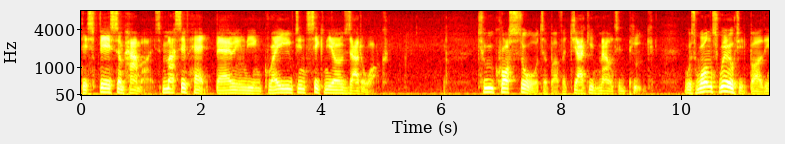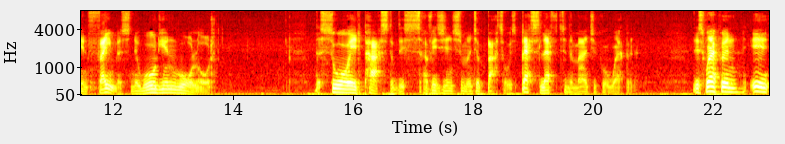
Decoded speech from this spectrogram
This fearsome hammer, its massive head bearing the engraved insignia of Zadowok two crossed swords above a jagged mountain peak, was once wielded by the infamous Newardian warlord. The sordid past of this savage instrument of battle is best left to the magical weapon. This weapon is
